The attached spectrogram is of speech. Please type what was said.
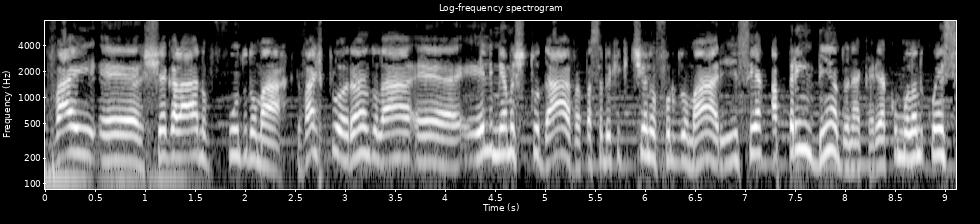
vai, é, chega lá no fundo do mar, vai explorando lá, é, ele mesmo estudava para saber o que, que tinha no fundo do mar e isso ia aprendendo, né, cara, ia acumulando conhecimento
